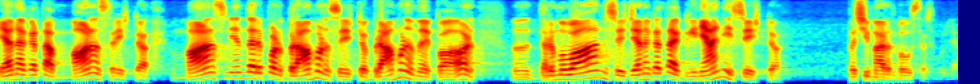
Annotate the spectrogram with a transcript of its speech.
એના કરતાં માણસ શ્રેષ્ઠ, માણસની અંદર પણ બ્રાહ્મણ શ્રેષ્ઠ, બ્રાહ્મણમાં પણ ધર્મવાન શ્રેષ્ઠ, એના કરતાં જ્ઞાની શ્રેષ્ઠ. પછી મહારાજ બહુ સરસ બોલ્યા.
